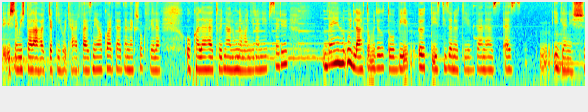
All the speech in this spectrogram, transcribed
és nem is találhatja ki, hogy hárfázni akar, tehát ennek sokféle oka lehet, hogy nálunk nem annyira népszerű. De én úgy látom, hogy az utóbbi 5-10-15 évben ez, ez igenis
